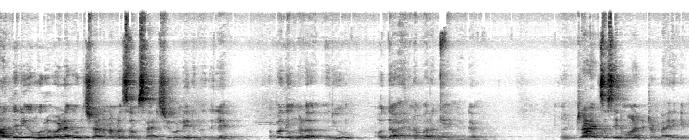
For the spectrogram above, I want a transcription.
ആന്തരിക മുറിവുകളെ കുറിച്ചാണ് നമ്മൾ സംസാരിച്ചു കൊണ്ടിരുന്നത് അല്ലേ അപ്പൊ നിങ്ങൾ ഒരു ഉദാഹരണം പറഞ്ഞു കഴിഞ്ഞാൽ ട്രാൻസ് സിനിമ കണ്ടിട്ടുണ്ടായിരിക്കും.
